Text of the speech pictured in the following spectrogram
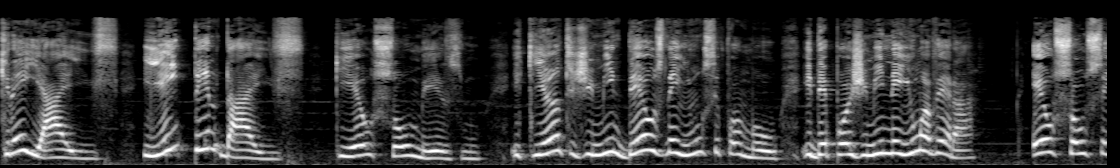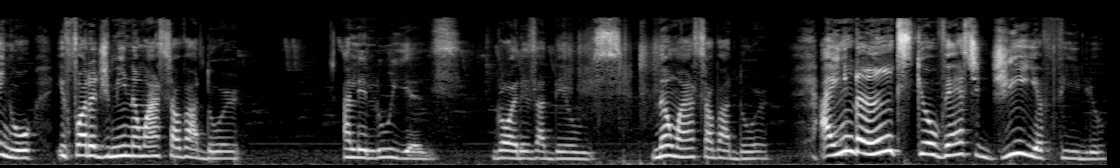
creiais e entendais que eu sou o mesmo, e que antes de mim Deus nenhum se formou, e depois de mim nenhum haverá. Eu sou o Senhor e fora de mim não há Salvador. Aleluias. Glórias a Deus. Não há Salvador. Ainda antes que houvesse dia, filho,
